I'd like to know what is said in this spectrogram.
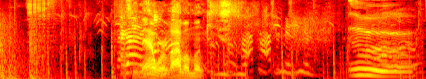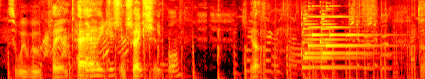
See, now we're lava monkeys. Ooh. So we were playing tag, infection. Yep. Uh,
